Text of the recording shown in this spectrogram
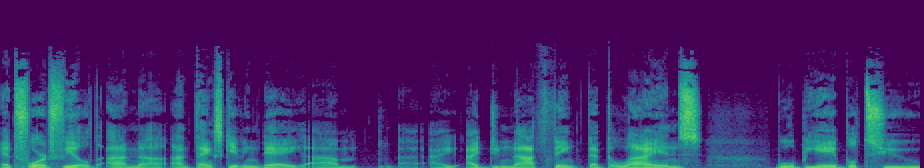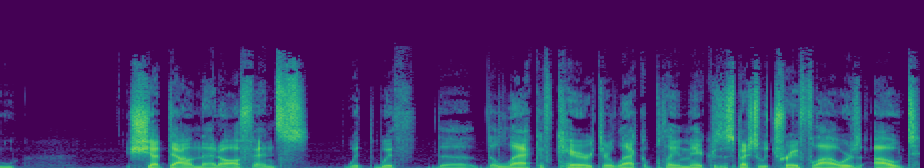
at Ford Field on uh, on Thanksgiving Day. Um, I I do not think that the Lions will be able to shut down that offense with with the the lack of character, lack of playmakers, especially with Trey Flowers out.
